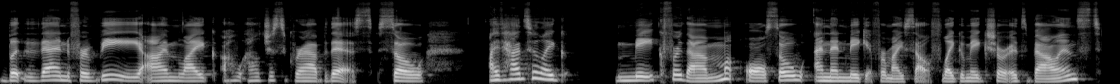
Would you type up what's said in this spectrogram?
but then for me, I'm like, oh, I'll just grab this. So I've had to like make for them also and then make it for myself, like make sure it's balanced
